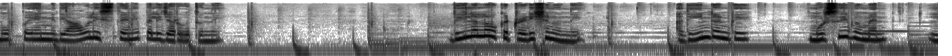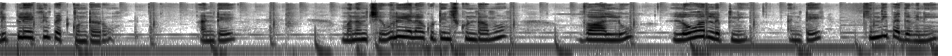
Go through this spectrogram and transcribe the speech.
ముప్పై ఎనిమిది ఆవులు ఇస్తేనే పెళ్ళి జరుగుతుంది. వీళ్ళలో ఒక ట్రెడిషన్ ఉంది. అదేంటంటే ముర్సీ ఉమెన్ లిప్లేట్ని పెట్టుకుంటారు. అంటే మనం చెవులు ఎలా కుట్టించుకుంటామో వాళ్ళు లోవర్ లిప్ని అంటే కింది పెదవిని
